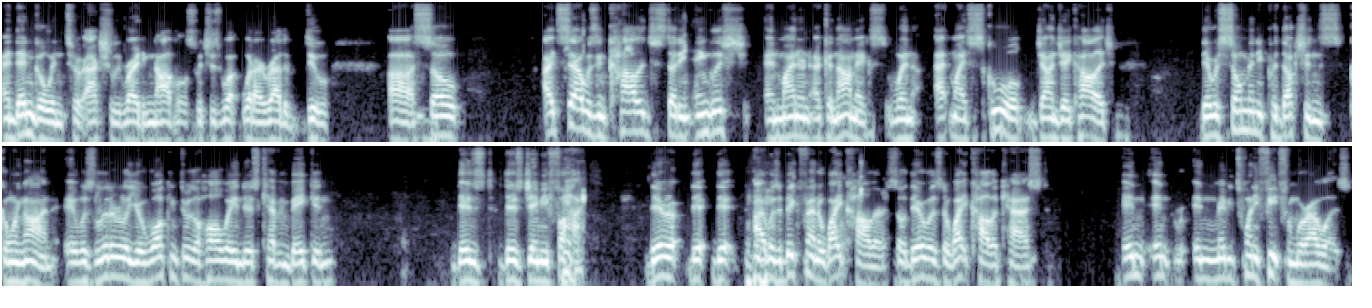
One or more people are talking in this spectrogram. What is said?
and then go into actually writing novels, which is what what I rather do. Uh, so I'd say I was in college studying English and minor in economics when at my school, John Jay College, there were so many productions going on. It was literally you're walking through the hallway and there's Kevin Bacon, there's there's Jamie Foxx. there, there, there I was a big fan of White Collar, so there was the White Collar cast in in in maybe 20 feet from where I was.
